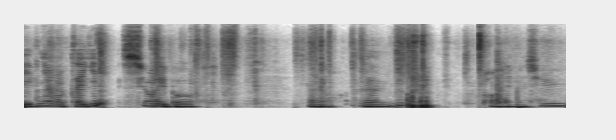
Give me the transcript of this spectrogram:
Et venir entailler sur les bords. Alors, euh, prendre les mesures.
